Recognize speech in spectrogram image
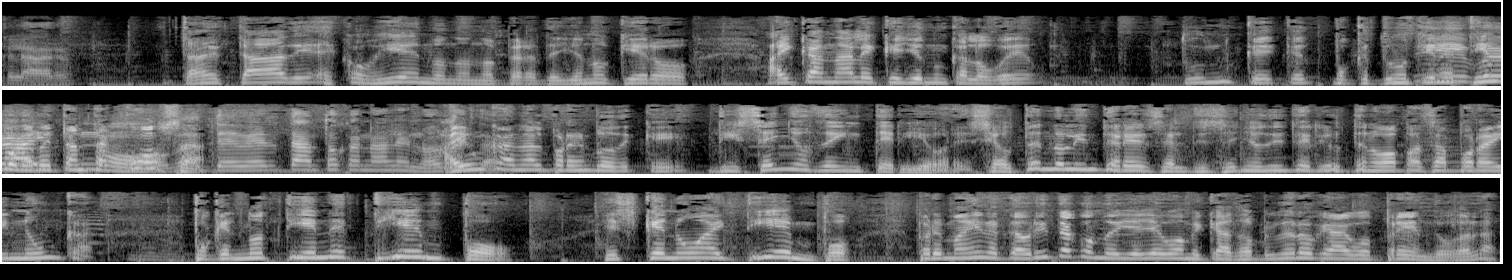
Claro. Está, está escogiendo, no, no, espérate, yo no quiero. Hay canales que yo nunca lo veo. Tú, que, porque tú no tienes tiempo de ver tantas cosas. De ver tantos canales, no. Hay un canal, por ejemplo, de que diseños de interiores. Si a usted no le interesa el diseño de interior, usted no va a pasar por ahí nunca. Porque no tiene tiempo. Es que no hay tiempo. Pero imagínate, ahorita cuando yo llego a mi casa, lo primero que hago es prendo, ¿verdad?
